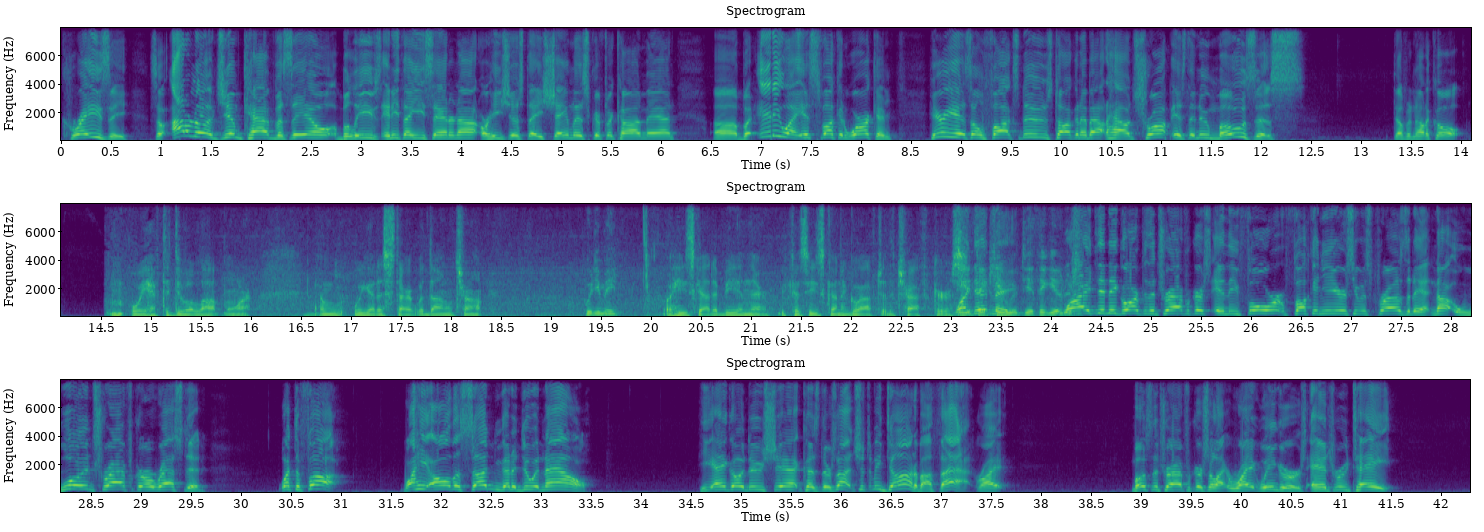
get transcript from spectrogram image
Crazy. So I don't know if Jim Caviezel believes anything he's saying or not, or he's just a shameless scripter con man. Uh, but anyway, it's fucking working. Here he is on Fox News talking about how Trump is the new Moses. Definitely not a cult. We have to do a lot more. And we got to start with Donald Trump. What do you mean? Well, he's got to be in there because he's going to go after the traffickers. Why didn't he he? do you think he Why didn't he go after the traffickers in the four fucking years he was president? Not one trafficker arrested. What the fuck? Why he all of a sudden gonna do it now? He ain't gonna do shit because there's not shit to be done about that, right? Most of the traffickers are like right wingers. Andrew Tate.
